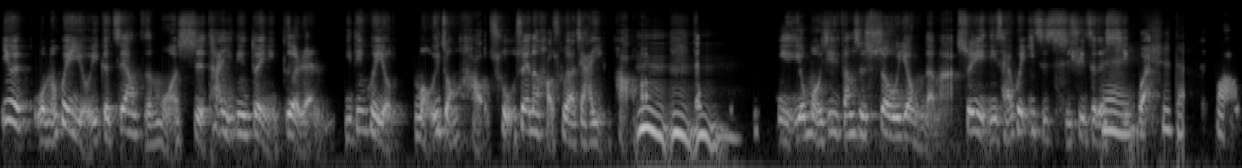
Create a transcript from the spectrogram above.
因为我们会有一个这样子的模式，它一定对你个人一定会有某一种好处，所以那个好处要加引号。嗯嗯嗯，你有某些地方是受用的嘛，所以你才会一直持续这个习惯。是的，好，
